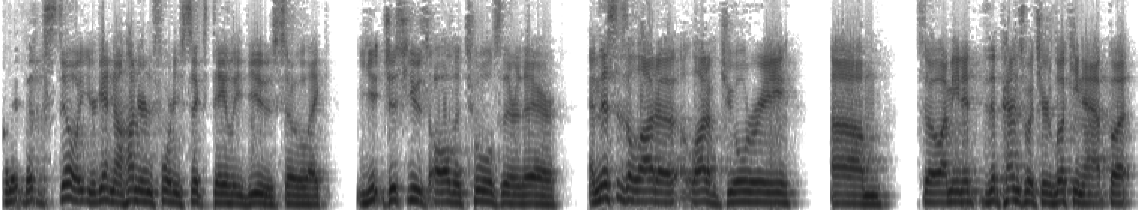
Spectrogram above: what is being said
but, but still you're getting 146 daily views so like you just use all the tools that are there and this is a lot of a lot of jewelry um so i mean it depends what you're looking at but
